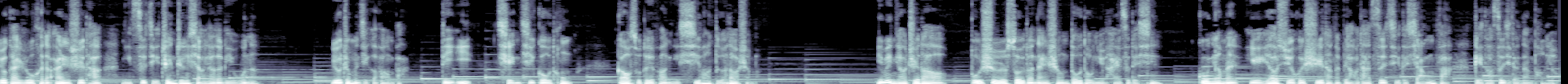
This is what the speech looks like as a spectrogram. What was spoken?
又该如何的暗示他你自己真正想要的礼物呢？有这么几个方法：第一，前期沟通，告诉对方你希望得到什么。因为你要知道，不是所有的男生都懂女孩子的心，姑娘们也要学会适当的表达自己的想法，给到自己的男朋友，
